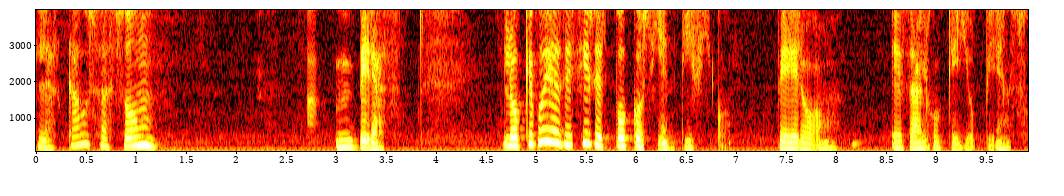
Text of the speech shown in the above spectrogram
las causas son, verás, lo que voy a decir es poco científico, pero es algo que yo pienso.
